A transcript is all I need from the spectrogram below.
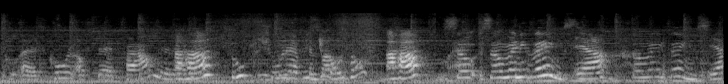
school, uh, school of the farm. You know, Aha. Schule, Schule auf dem Bauernhof. Uh-huh. So, so many things. Yeah. So many things. Yeah.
